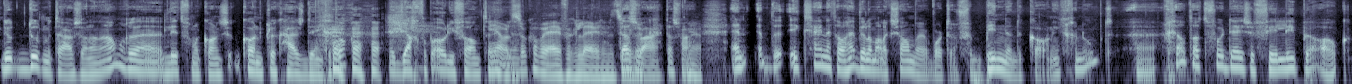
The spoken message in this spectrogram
Doet, doet me trouwens wel een andere lid van het Koninklijk Huis denken, toch? Het jacht op olifanten. Ja, maar dat is ook alweer even geleden natuurlijk. Dat is waar, dat is waar. Ja. En de, ik zei net al, Willem-Alexander wordt een verbindende koning genoemd. Uh, geldt dat voor deze Felipe ook?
